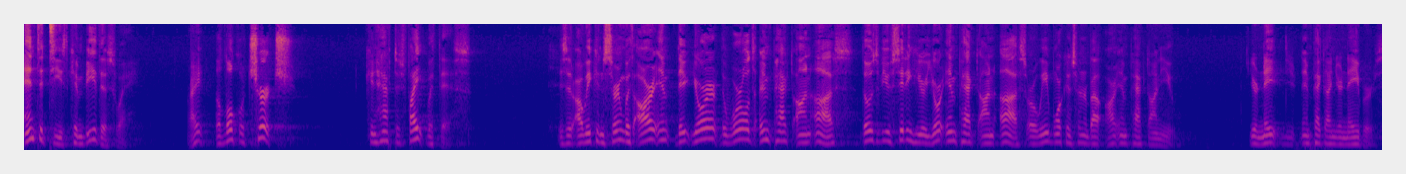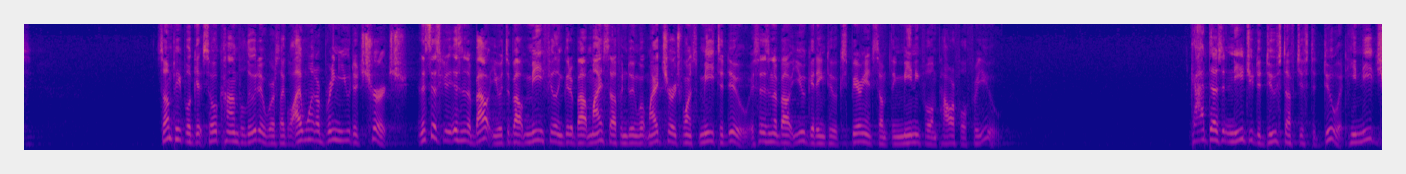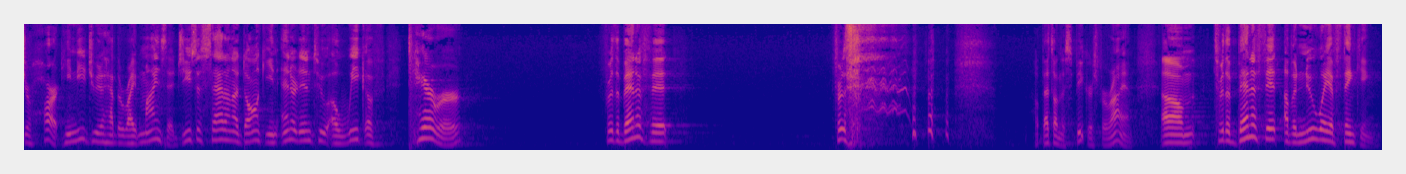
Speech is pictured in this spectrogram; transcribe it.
Entities can be this way, right? The local church can have to fight with this. Is it, are we concerned with our, your, the world's impact on us, those of you sitting here, your impact on us, or are we more concerned about our impact on you? Your na- impact on your neighbors? Some people get so convoluted where it's like, well, I want to bring you to church. And this isn't about you. It's about me feeling good about myself and doing what my church wants me to do. This isn't about you getting to experience something meaningful and powerful for you. God doesn't need you to do stuff just to do it. He needs your heart. He needs you to have the right mindset. Jesus sat on a donkey and entered into a week of terror for the benefit for That's on the speakers for Ryan. Um, for the benefit of a new way of thinking.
